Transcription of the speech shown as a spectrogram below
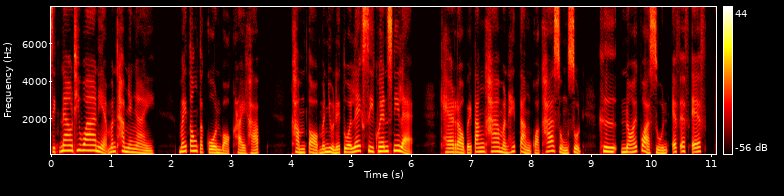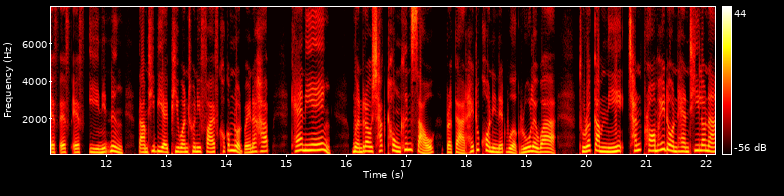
สัญญาณที่ว่าเนี่ยมันทำยังไง ไม่ต้องตะโกนบอกใครครับคำตอบมันอยู่ในตัวเลขซีเควนซ์นี่แหละ แค่เราไปตั้งค่ามันให้ต่ำกว่าค่าสูงสุด คือน้อยกว่า0 FFF FFFE นิดหนึ่งตามที่ BIP 125เขากำหนดไว้นะครับ แค่นี้เอง เหมือนเราชักธงขึ้นเสา ประกาศให้ทุกคนในเน็ตเวิร์กรู้เลยว่า ธุรกรรมนี้ฉันพร้อมให้โดนแทนที่แล้วนะ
